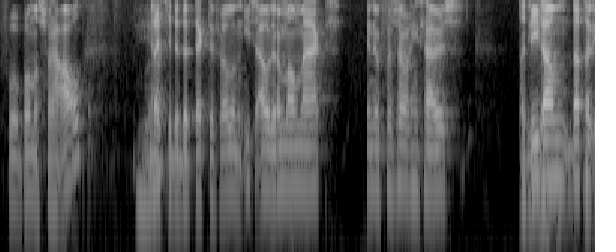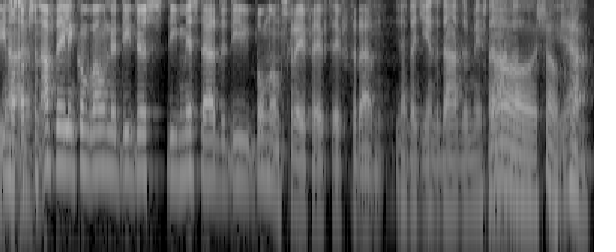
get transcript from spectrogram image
voor Bonnes verhaal. Ja. Dat je de detective wel een iets oudere man maakt in een verzorgingshuis. Dat die dan, dat er die iemand op zijn afdeling kon wonen die dus die misdaden die Bonne omschreven heeft, heeft gedaan. Ja, dat je inderdaad de misdaden... Oh, zo. ja. Ja.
